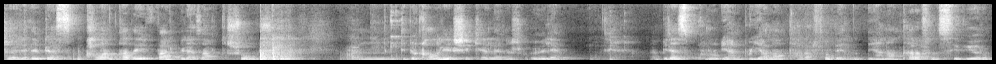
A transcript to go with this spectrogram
Şöyle de biraz kalan kadayıf var. Biraz artış olmuş. Hmm, dibi kalır ya şekerlenir. Öyle. Biraz kuru. Yani bu yanan tarafı. Ben yanan tarafını seviyorum.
